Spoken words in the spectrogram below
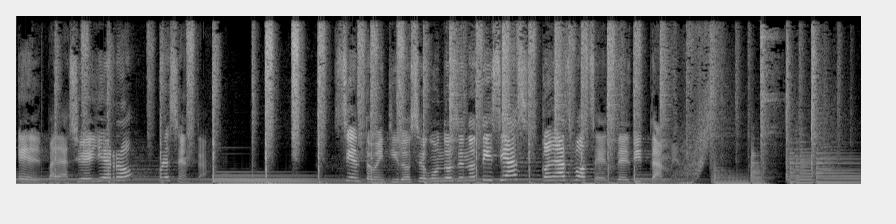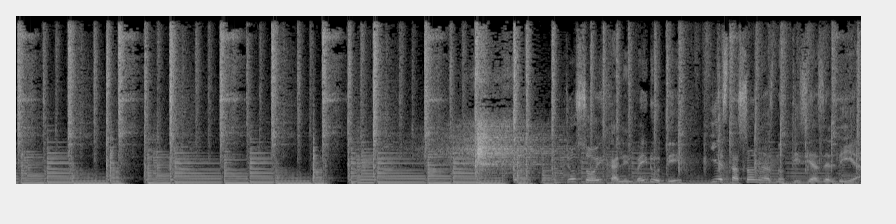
El Palacio de Hierro presenta 122 segundos de noticias con las voces del dictamen. Yo soy Jalil Beiruti y estas son las noticias del día.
